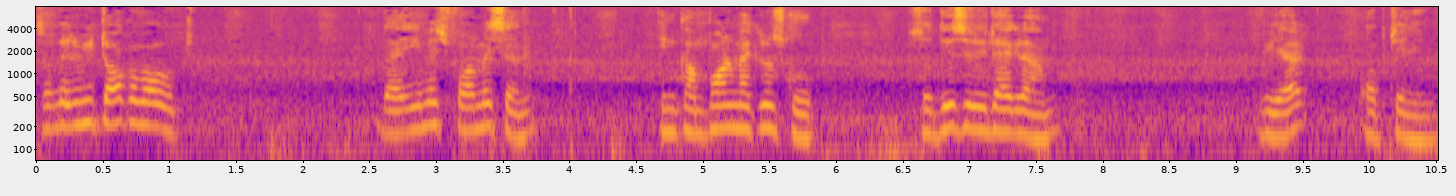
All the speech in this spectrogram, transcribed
So when we talk about the image formation in compound microscope so this diagram we are obtaining.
